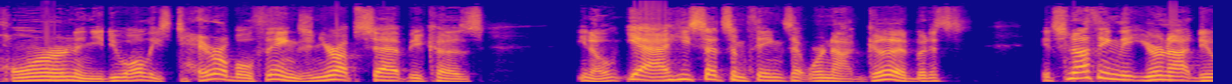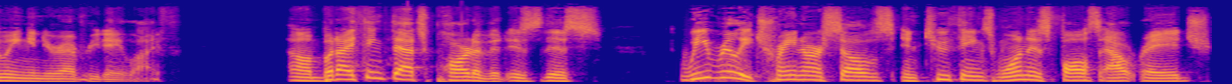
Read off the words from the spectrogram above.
porn and you do all these terrible things, and you're upset because you know, yeah, he said some things that were not good, but it's it's nothing that you're not doing in your everyday life. Um, but I think that's part of it. Is this we really train ourselves in two things. One is false outrage,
